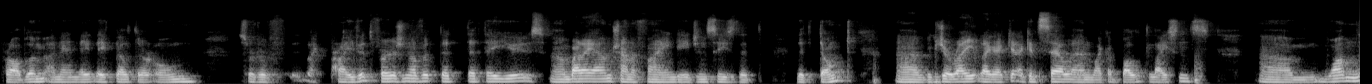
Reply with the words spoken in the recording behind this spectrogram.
problem and then they, they've built their own sort of like private version of it that that they use. Um, but i am trying to find agencies that that don't um, because you're right like i can, I can sell them like a bulk license. Um, one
